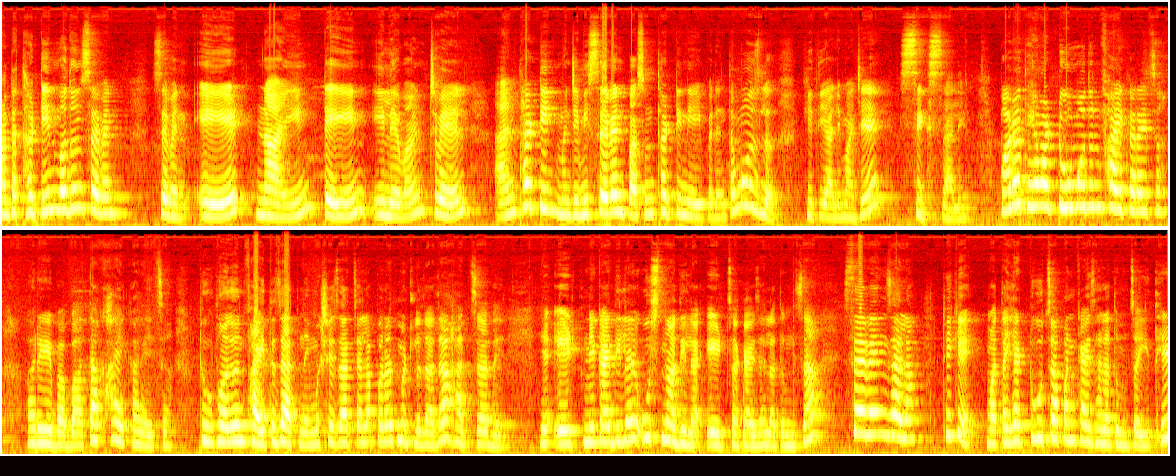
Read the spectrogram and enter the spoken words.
आता थर्टीनमधून seven seven eight nine ten eleven twelve and thirteen म्हणजे मी सेवनपासून थर्टीन येईपर्यंत मोजलं. किती आले? माझे सिक्स आले. परत ह्या टूमधून फाय करायचं? अरे बाबा आता काय करायचं? टूमधून फाय तर जात नाही. मग शेजारच्याला परत म्हटलं दादा हातचा दे. ह्या एटने काय दिलं? उसना दिला. एटचा काय झाला तुमचा? सेवन झाला. ठीक आहे. मग आता ह्या टूचा पण काय झाला तुमचा? इथे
